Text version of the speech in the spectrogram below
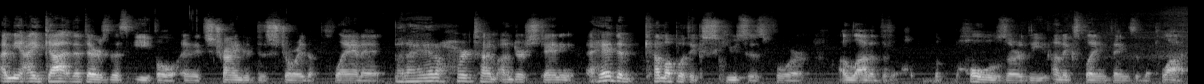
I mean, I got that there's this evil and it's trying to destroy the planet, but I had a hard time understanding. I had to come up with excuses for a lot of the, the holes or the unexplained things in the plot.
